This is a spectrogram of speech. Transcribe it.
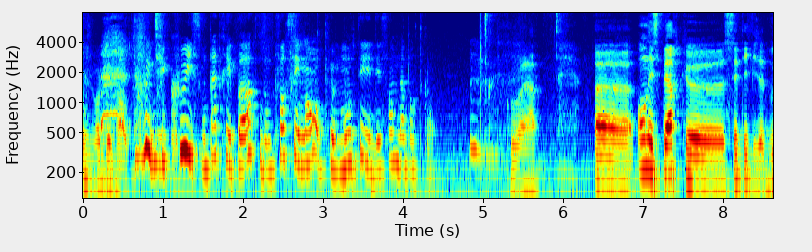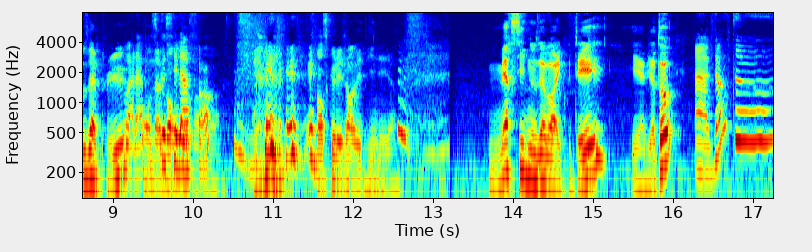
ils manquent de portes. Donc, du coup, ils sont pas très portes. Donc, forcément, on peut monter et descendre n'importe quand. Du coup, voilà. Euh, on espère que cet épisode vous a plu. Voilà, On parce que c'est la abordera- Je pense que les gens avaient deviné là. Merci de nous avoir écoutés et à bientôt. À bientôt!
